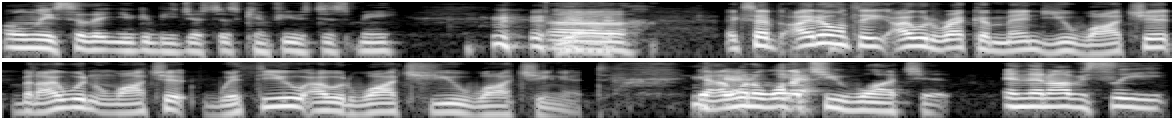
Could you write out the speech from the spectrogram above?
only so that you can be just as confused as me. Uh, Except I don't think I would recommend you watch it, but I wouldn't watch it with you. I would watch you watching it. Yeah, I want to Yeah, watch you watch it, and then obviously,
